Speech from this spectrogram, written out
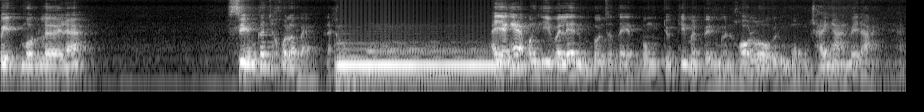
ปิดหมดเลยนะ เสียงก็จะคนละแบบนะครับ อ้อย่างเงี้ยบางทีไปเล่นบนสเตจบงจุดที่มันเป็นเหมือนฮอลโลเป็นอุโมงค์ใช้งานไม่ได้นะฮะ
